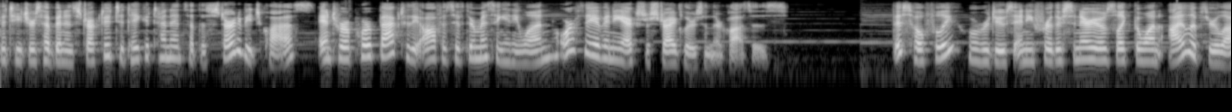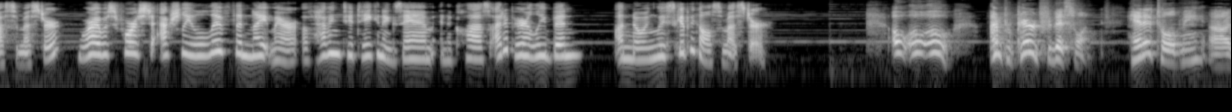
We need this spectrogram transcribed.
The teachers have been instructed to take attendance at the start of each class and to report back to the office if they're missing anyone or if they have any extra stragglers in their classes. This hopefully will reduce any further scenarios like the one I lived through last semester, where I was forced to actually live the nightmare of having to take an exam in a class I'd apparently been unknowingly skipping all semester. Oh, oh, oh! I'm prepared for this one. Hannah told me, uh,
